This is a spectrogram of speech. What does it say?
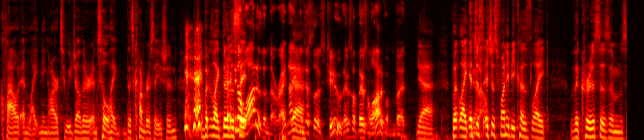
Cloud and Lightning are to each other until like this conversation. but like they're I the mean, same. a lot of them though, right? Not Yeah. even just those two. There's a, there's a lot of them, but Yeah, but like it's just know. it's just funny because like the criticisms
